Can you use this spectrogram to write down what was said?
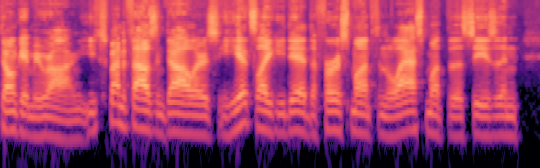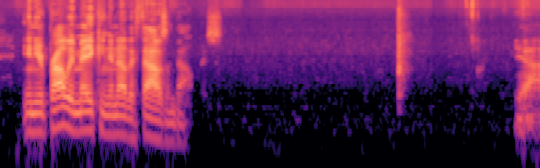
Don't get me wrong. You spend a thousand dollars. He hits like he did the first month and the last month of the season, and you're probably making another thousand dollars. Yeah.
